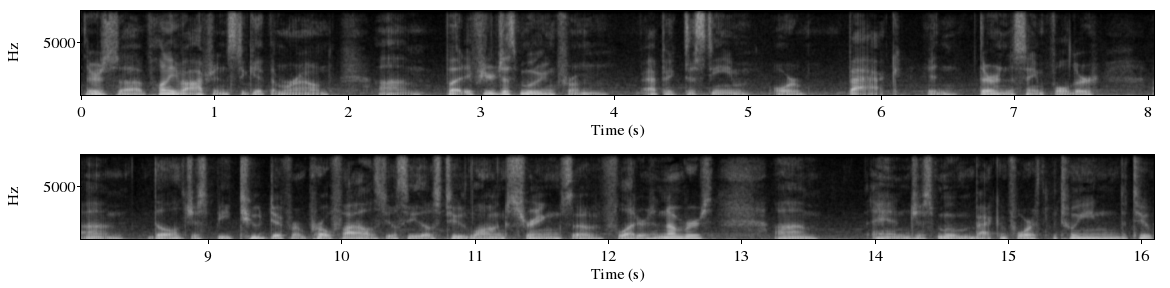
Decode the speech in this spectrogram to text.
there's uh, plenty of options to get them around. Um, but if you're just moving from Epic to Steam or back, and they're in the same folder, um, they'll just be two different profiles. You'll see those two long strings of letters and numbers, um, and just move them back and forth between the two.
